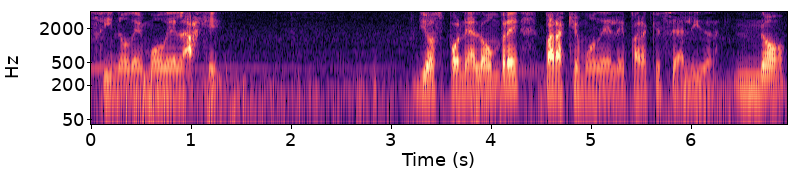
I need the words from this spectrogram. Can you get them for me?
sino de modelaje. Dios pone al hombre para que modele, para que sea líder, no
